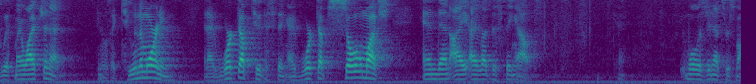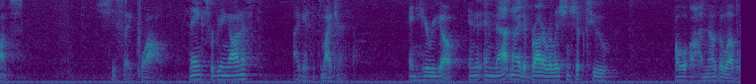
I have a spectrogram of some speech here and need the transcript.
with my wife Jeanette. And it was like 2 in the morning. And I'd worked up to this thing. I'd worked up so much. And then I, I let this thing out. Okay. What was Jeanette's response? She's like, wow, thanks for being honest. I guess it's my turn and here we go. And, and that night, it brought our relationship to oh, another level.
